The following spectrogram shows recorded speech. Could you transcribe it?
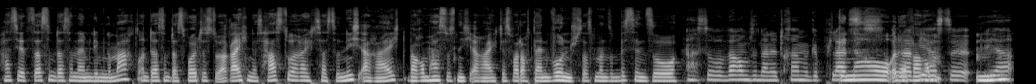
hast jetzt das und das in deinem Leben gemacht und das und das wolltest du erreichen, das hast du erreicht, das hast du nicht erreicht. Warum hast du es nicht erreicht? Das war doch dein Wunsch, dass man so ein bisschen so, Ach so, warum sind deine Träume geplatzt? Genau, oder oder, wie warum- hast du, Mhm. ja,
